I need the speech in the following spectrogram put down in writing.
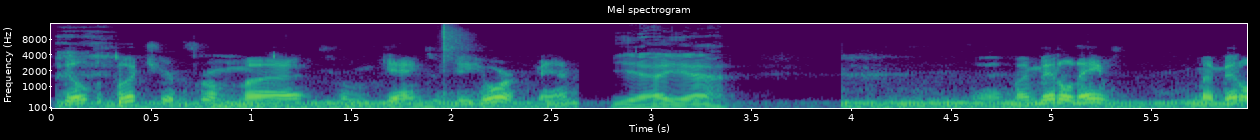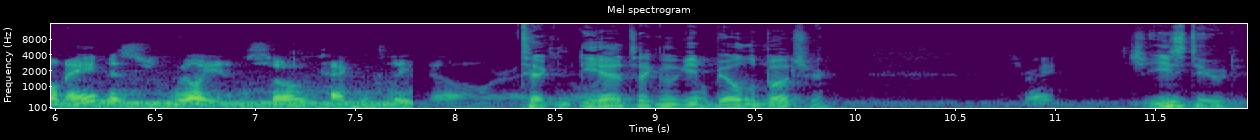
Bill the Butcher from uh, from Gangs of New York, man. Yeah, yeah. Uh, my middle name, my middle name is William, so technically Bill. Right? Te- yeah, technically Bill the Butcher. That's right. Jeez, dude.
